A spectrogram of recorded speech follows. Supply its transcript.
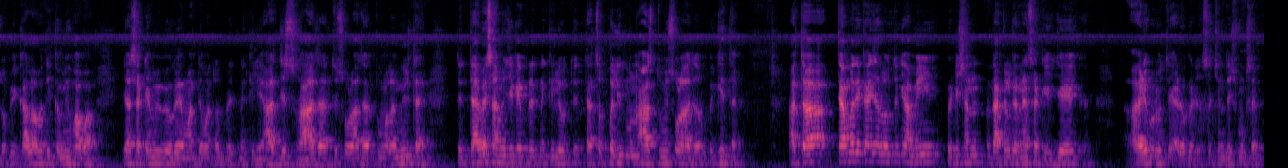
जो काही कालावधी कमी व्हावा यासाठी आम्ही वेगवेगळ्या माध्यमातून प्रयत्न केले. आज जे सहा हजार ते सोळा हजार तुम्हाला मिळत आहे ते त्यावेळेस आम्ही जे काही प्रयत्न केले होते त्याचं फलित म्हणून आज तुम्ही सोळा हजार रुपये घेत आहे आता त्यामध्ये काय झालं होतं की आम्ही पिटिशन दाखल करण्यासाठी जे ॲडव्होकेट होते ॲडव्होकेट सचिन देशमुख साहेब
